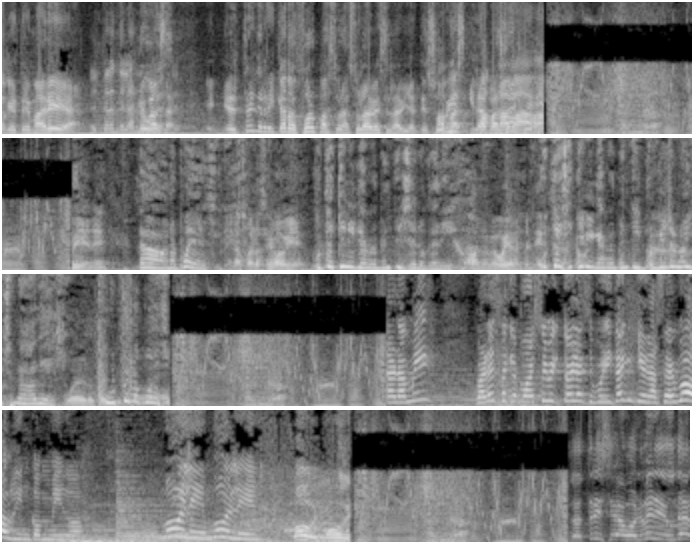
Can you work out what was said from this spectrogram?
que te marea. El tren de las ¿Qué nubes. pasa? eh. El tren de Ricardo Ford pasa una sola vez en la vida. Te subís Va, y la va, pasás. va, va. Bien, ¿eh? No, no puede decir eso. Nos conocemos bien. Usted tiene que arrepentirse de lo que dijo. No, no me voy a arrepentir. Usted se tiene que arrepentir porque yo no hice nada de eso. Usted no puede decir. Para mí, parece que porque soy Victoria Cipolitaki quieren hacer bowling conmigo. Bowling, bowling. El 3 se va a volver a inundar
